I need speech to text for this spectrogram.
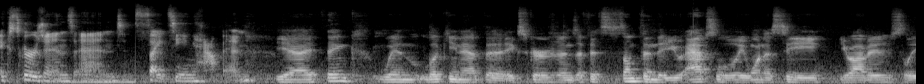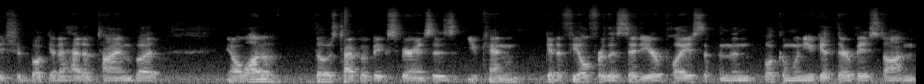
excursions and sightseeing happen. Yeah, I think when looking at the excursions, if it's something that you absolutely want to see, you obviously should book it ahead of time. But you know, a lot of those type of experiences, you can get a feel for the city or place and then book them when you get there based on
